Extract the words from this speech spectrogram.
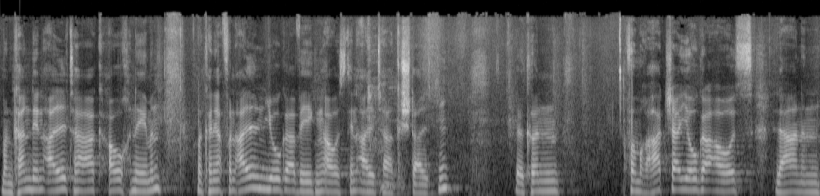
Man kann den Alltag auch nehmen. Man kann ja von allen Yoga-Wegen aus den Alltag gestalten. Wir können vom Raja-Yoga aus lernen.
